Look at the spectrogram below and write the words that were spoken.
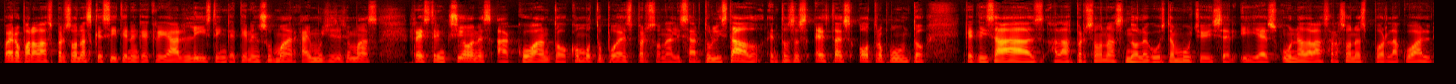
pero para las personas que sí tienen que crear listing, que tienen su marca, hay muchísimas restricciones a cuanto, cómo tú puedes personalizar tu listado. Entonces, este es otro punto que quizás a las personas no les guste mucho y, y es una de las razones por la cual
